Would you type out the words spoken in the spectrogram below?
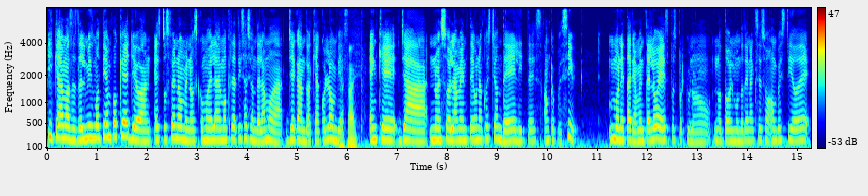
Y que además es del mismo tiempo que llevan estos fenómenos como de la democratización de la moda llegando aquí a Colombia. Exacto. En que ya no es solamente una cuestión de élites, aunque pues sí, monetariamente lo es, pues porque uno no, no todo el mundo tiene acceso a un vestido de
